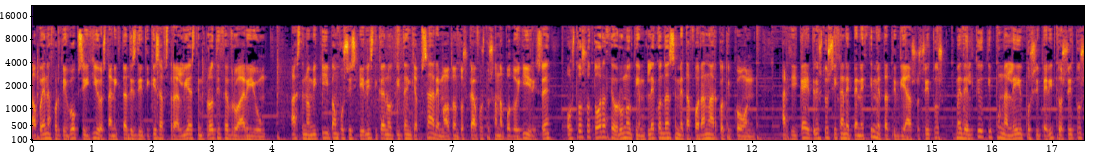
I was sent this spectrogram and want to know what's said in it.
από ένα φορτηγό ψυγείο στα νυχτά της Δυτικής Αυστραλίας την 1η Φεβρουαρίου. Αστυνομικοί είπαν πως ισχυρίστηκαν ότι ήταν για ψάρεμα όταν το σκάφος τους αναποδογύρισε, ωστόσο τώρα θεωρούν ότι εμπλέκονταν σε μεταφορά ναρκωτικών. Αρχικά οι τρεις τους είχαν επενεθεί μετά τη διάσωσή τους, με δελτίο τύπου να λέει πως η περίπτωσή τους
